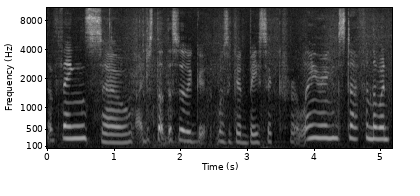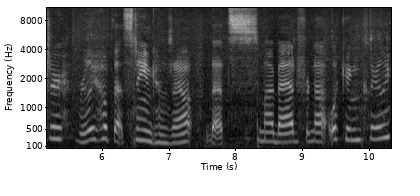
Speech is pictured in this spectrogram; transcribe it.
of things, so I just thought this was a good, was a good basic for layering and stuff in the winter. Really hope that stain comes out. That's my bad for not looking clearly.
